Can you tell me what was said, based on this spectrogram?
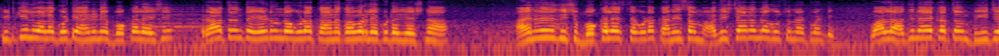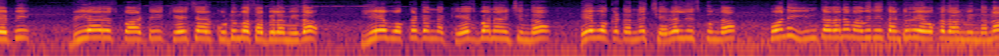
కిటికీలు వెళ్ళగొట్టి ఆయననే బొక్కలేసి రాత్రంతా ఏడుండో కూడా కాన కవర్ లేకుండా చేసిన ఆయననే తీసి బొక్కలేస్తే కూడా కనీసం అధిష్టానంలో కూర్చున్నటువంటి వాళ్ళ అధినాయకత్వం బీజేపీ బీఆర్ఎస్ పార్టీ కేసీఆర్ కుటుంబ సభ్యుల మీద ఏ ఒక్కటన్నా కేసు బనాయించిందా ఏ ఒక్కటన్నా చర్యలు తీసుకుందా? పోనీ ఇంతగానం అవినీతి అంటారు ఏ ఒక్కదాని మీదన్నా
